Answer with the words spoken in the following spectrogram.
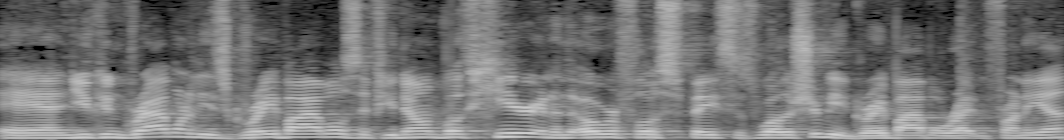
And you can grab one of these gray Bibles if you don't, both here and in the overflow space as well. There should be a gray Bible right in front of you.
